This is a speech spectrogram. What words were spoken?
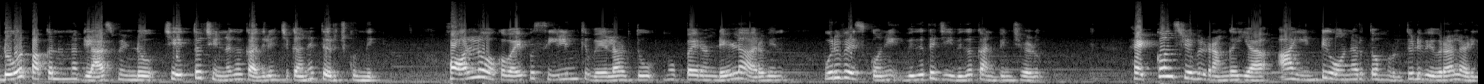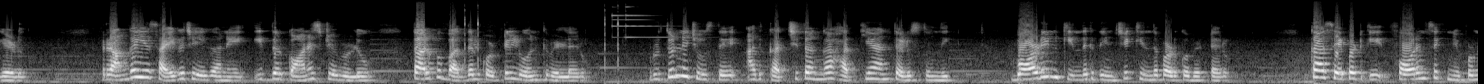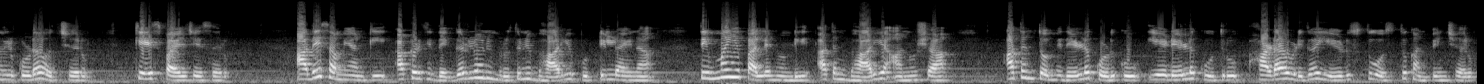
డోర్ పక్కనున్న గ్లాస్ విండో చేత్తో చిన్నగా కదిలించగానే తెరుచుకుంది. హాల్లో ఒకవైపు సీలింగ్కి వేలాడుతూ ముప్పై రెండేళ్ళ అరవింద్ ఉరివేసుకొని విగత జీవిగా కనిపించాడు. హెడ్ కానిస్టేబుల్ రంగయ్య ఆ ఇంటి ఓనర్తో మృతుడి వివరాలు అడిగాడు. రంగయ్య సైగ చేయగానే ఇద్దరు కానిస్టేబుళ్ళు తలుపు బద్దలు కొట్టి లోనికి వెళ్ళారు. మృతుడిని చూస్తే అది ఖచ్చితంగా హత్య అని తెలుస్తుంది. బాడీని కిందకి దించి కింద పడుకోబెట్టారు. కాసేపటికి ఫోరెన్సిక్ నిపుణులు కూడా వచ్చారు. కేసు ఫైల్ చేశారు. అదే సమయానికి అక్కడికి దగ్గరలోని మృతుని భార్య పుట్టిల్లైన తిమ్మయ్య పల్లె నుండి అతని భార్య అనుష అతని తొమ్మిదేళ్ళ కొడుకు ఏడేళ్ళ కూతురు హడావుడిగా ఏడుస్తూ వస్తూ కనిపించారు.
